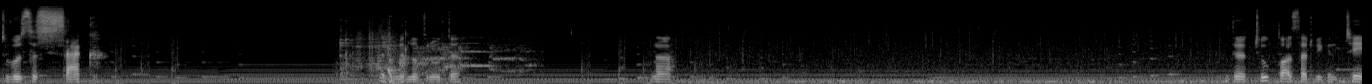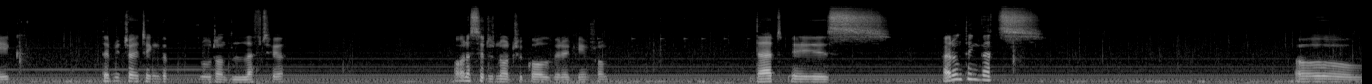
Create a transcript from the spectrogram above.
Towards the sack. In the middle of the road there. Nah. There are two paths that we can take. Let me try taking the road on the left here. Honestly, do not recall where I came from. That is... I don't think that's... Oh,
